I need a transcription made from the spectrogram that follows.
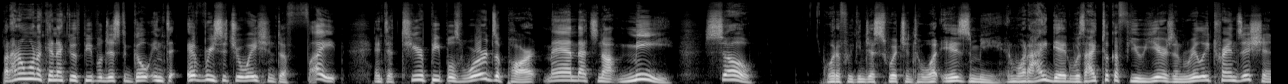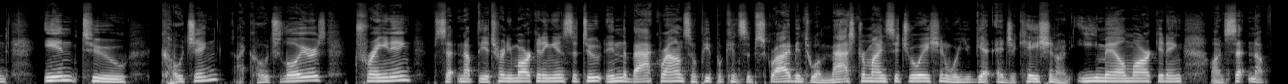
but I don't want to connect with people just to go into every situation to fight and to tear people's words apart. Man, that's not me. So, what if we can just switch into what is me? And what I did was I took a few years and really transitioned into coaching. I coach lawyers, training, setting up the Attorney Marketing Institute in the background so people can subscribe into a mastermind situation where you get education on email marketing, on setting up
